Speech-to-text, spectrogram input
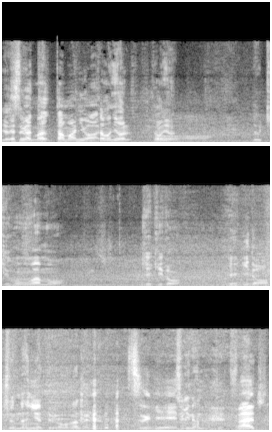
休みはた,、まあたまにはある。たまにはある。たまにはある。あでも基本はもう激動ー激動ちょっと何やってるか分かんないけど。すげえな。次なんだっマジで？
